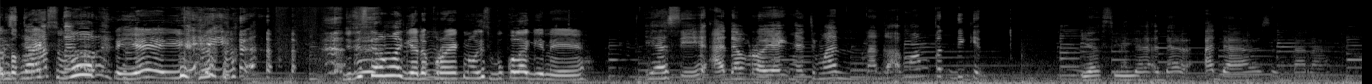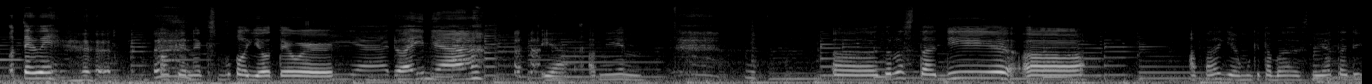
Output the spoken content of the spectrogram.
untuk untuk next book. Yeay. Jadi sekarang lagi ada proyek nulis buku lagi nih. Iya sih ada proyeknya cuman agak mampet dikit Iya sih. ada ada ada sementara OTW Oke, next book lagi OTW. iya doain ya Iya, amin. Eh, terus tadi eh, apa lagi yang mau kita bahas nih ya tadi?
